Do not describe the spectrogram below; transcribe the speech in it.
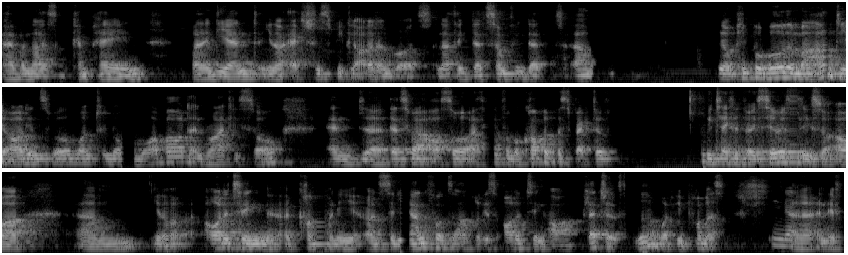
have a nice campaign, but in the end, you know, actions speak louder than words. And I think that's something that um, you know people will demand, the audience will want to know more about, and rightly so. And uh, that's why also I think from a corporate perspective we take it very seriously. So our um, you know, auditing a company, Ernst Young, for example, is auditing our pledges, you know, what we promise. Yeah. Uh, and if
